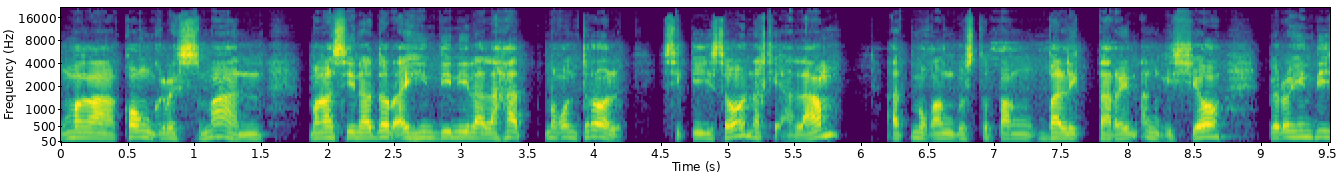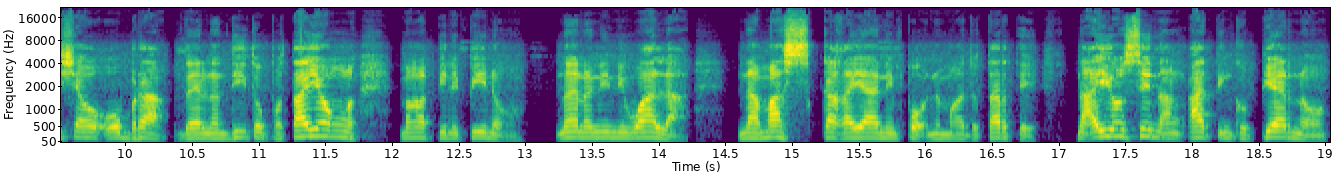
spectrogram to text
mga congressman, mga senador ay hindi nila lahat makontrol. Si Kiso nakialam at mukhang gusto pang baliktarin ang isyo pero hindi siya obra dahil nandito po tayong mga Pilipino na naniniwala na mas kakayanin po ng mga Duterte na ayusin ang ating gobyerno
